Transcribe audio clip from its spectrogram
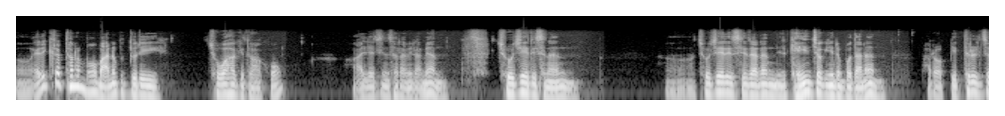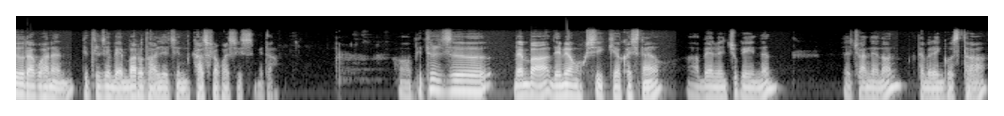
어, 에릭 클랩턴은 뭐 많은 분들이 좋아하기도 하고 알려진 사람이라면 조지 해리슨은 어, 조지 해리슨이라는 개인적인 이름보다는 바로 비틀즈라고 하는 비틀즈의 멤버로도 알려진 가수라고 할 수 있습니다. 어, 비틀즈 멤버 4명 혹시 기억하시나요? 아, 맨 왼쪽에 있는 존 레넌, 그다음에 랭고 스타,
